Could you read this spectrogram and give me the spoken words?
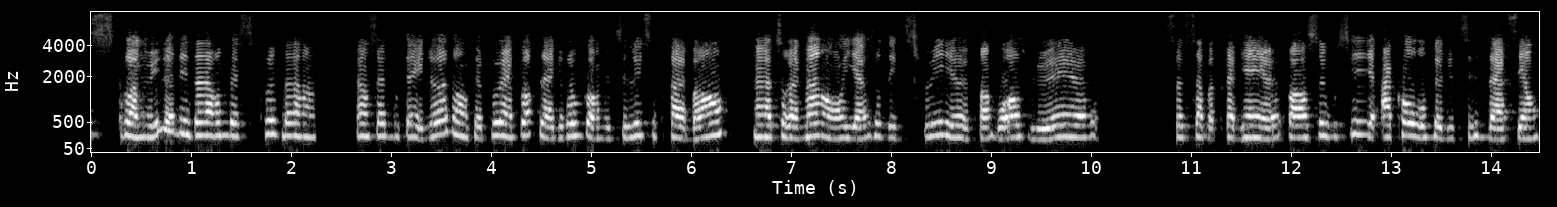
citronnés, là, des arômes de citrus dans, dans cette bouteille-là. Donc, peu importe la grume qu'on utilise, c'est très bon. Naturellement, on y ajoute des petits fruits, euh, framboises, bleuets. Euh, ça, ça va très bien euh, passer aussi à cause de l'utilisation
